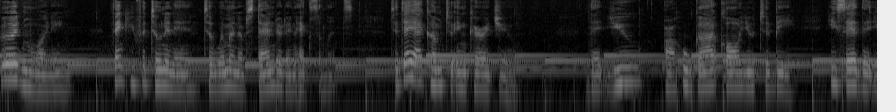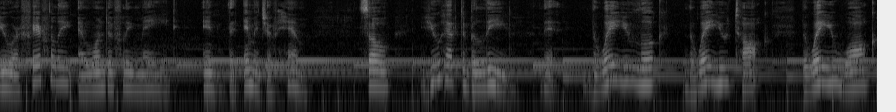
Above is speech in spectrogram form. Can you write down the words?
Good morning. Thank you for tuning in to Women of Standard and Excellence. Today I come to encourage you that you are who God called you to be. He said that you are fearfully and wonderfully made in the image of Him. So you have to believe that the way you look, the way you talk, the way you walk,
